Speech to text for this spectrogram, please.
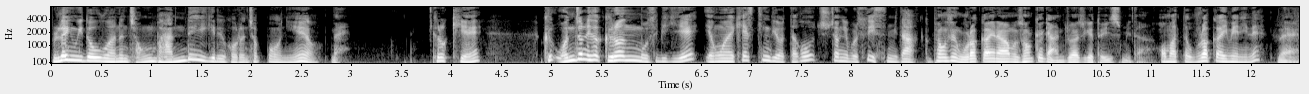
블랙 위도우와는 정반대의 길을 걸은 첩보원이에요. 네. 그렇기에 그 원전에서 그런 모습이기에 영화에 캐스팅되었다고 추정해 볼 수 있습니다. 평생 우라카이 나오면 성격이 안 좋아지게 돼 있습니다. 어 맞다 우라카이맨이네. 네.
